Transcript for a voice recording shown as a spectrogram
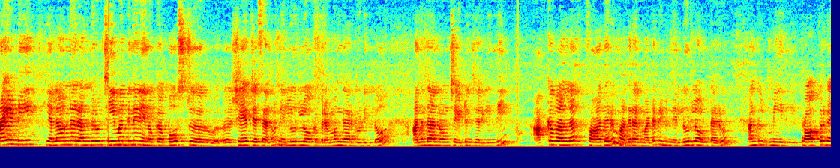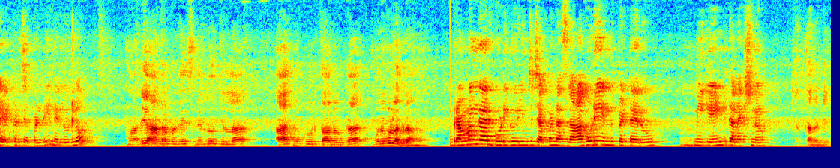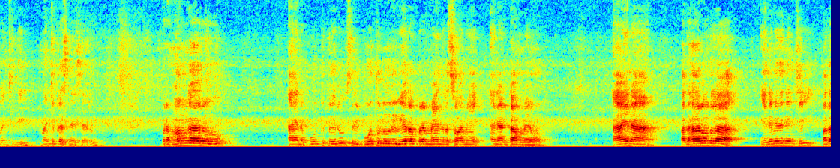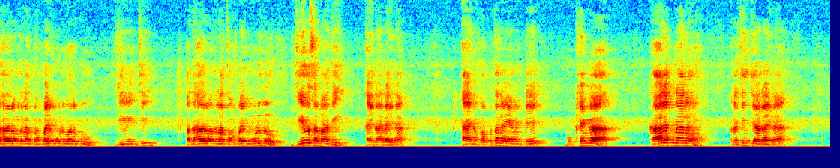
Hi అండి. ఎలా ఉన్నారు అందరూ? ఈ మధ్యనే నేను ఒక పోస్ట్ షేర్ చేశాను. నెల్లూరులో ఒక బ్రహ్మంగారి గుడిలో అన్నదానం చేయటం జరిగింది. అక్క వాళ్ళ ఫాదర్ మదర్ అన్నమాట. వీళ్ళు నెల్లూరులో ఉంటారు. అంకుల్ మీది ప్రాపర్గా ఎక్కడ చెప్పండి? నెల్లూరులో? మాది ఆంధ్రప్రదేశ్ నెల్లూరు జిల్లా ఆత్మకూరు తాలూకా మురుగుళ్ళ గ్రామం. బ్రహ్మంగారి గుడి గురించి చెప్పండి. అసలు ఆ గుడి ఎందుకు పెట్టారు. మీకేంటి కనెక్షన్ చెప్తానండి. మంచిది. మంచి ప్రశ్న వేశారు బ్రహ్మంగారు ఆయన పూర్తి పేరు శ్రీ పోతులూరి వీరబ్రహ్మేంద్ర స్వామి అని అంటాం మేము. ఆయన పదహారు వందల ఎనిమిది నుంచి పదహారు వందల తొంభై మూడు వరకు జీవించి పదహారు వందల తొంభై మూడులో జీవ సమాధి అయినారు ఆయన. ఆయన గొప్పతనం ఏమంటే ముఖ్యంగా కాలజ్ఞానం రచించారు ఆయన.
